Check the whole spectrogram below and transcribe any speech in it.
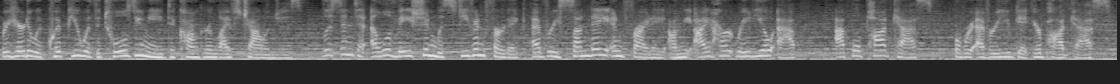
We're here to equip you with the tools you need to conquer life's challenges. Listen to Elevation with Stephen Furtick every Sunday and Friday on the iHeartRadio app, Apple Podcasts, or wherever you get your podcasts.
